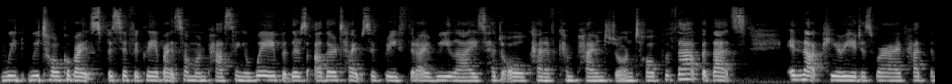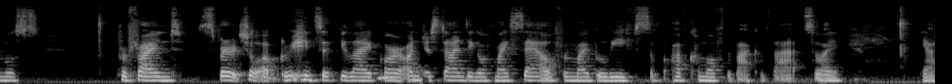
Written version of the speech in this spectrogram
we we talk about specifically about someone passing away, but there's other types of grief that I realize had all kind of compounded on top of that. But that's in that period is where I've had the most profound spiritual upgrades, if you like, or understanding of myself and my beliefs have come off the back of that. So I, yeah,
